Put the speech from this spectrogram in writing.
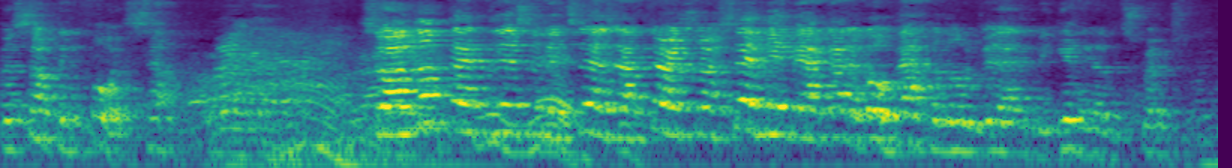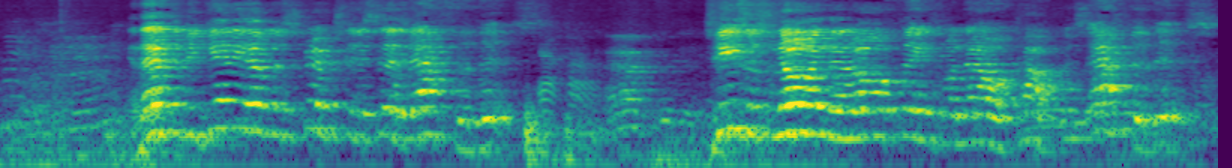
for something for itself. So I looked at this and it says, I thirst. So I said, maybe I got to go back a little bit at the beginning of the scripture. And at the beginning of the scripture, it says, after this. Jesus, knowing that all things were now accomplished, after this.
